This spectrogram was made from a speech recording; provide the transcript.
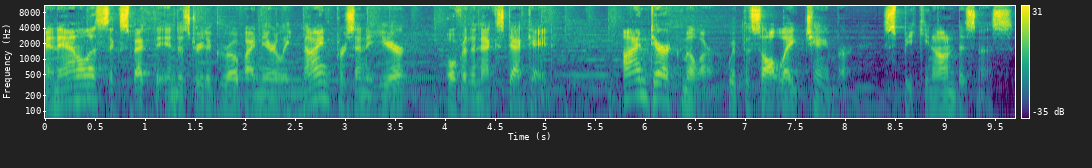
and analysts expect the industry to grow by nearly 9% a year over the next decade. I'm Derek Miller with the Salt Lake Chamber, speaking on business.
